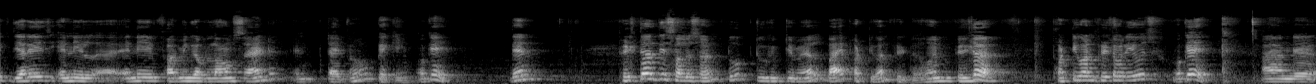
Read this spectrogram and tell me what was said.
if there is any uh, any forming of lumps and type of packing okay? Then filter the solution to 250 ml by 41 filter. When filter 41 filter use okay? And uh,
